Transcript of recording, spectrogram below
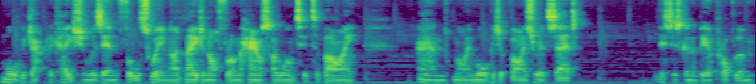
mortgage application was in full swing. I'd made an offer on the house I wanted to buy and my mortgage advisor had said, This is going to be a problem.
